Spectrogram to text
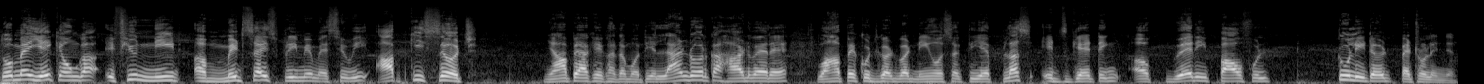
तो मैं ये कहूँगा if you need a mid size premium SUV आपकी सर्च यहाँ पे आके ख़त्म होती है। लैंड रोवर का हार्डवेयर है, वहाँ पे कुछ गड़बड़ नहीं हो सकती है। Plus it's getting a very powerful two litre petrol engine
